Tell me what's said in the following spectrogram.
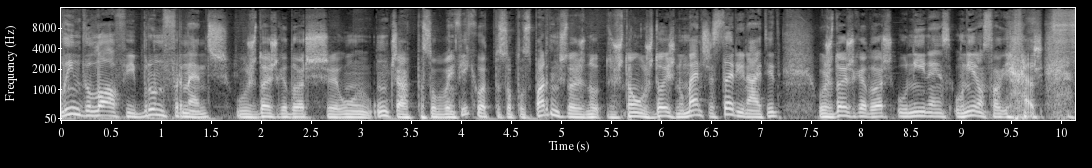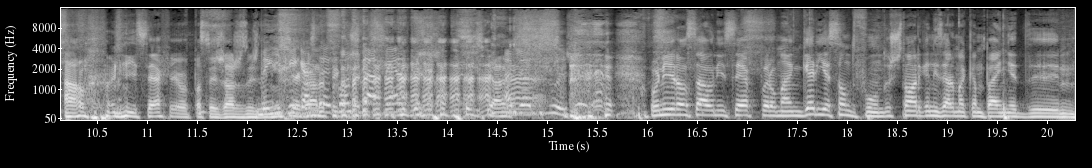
Lindelof e Bruno Fernandes, os dois jogadores, um, um que já passou pelo Benfica, o outro passou pelo Sporting, os dois no- estão os dois no Manchester United. Os dois jogadores unirem-se, uniram-se, aliás, ao Unicef. Eu passei Jorge Jesus de início, agora fico-. Uniram-se à Unicef para uma angariação de fundos. Estão a organizar uma campanha de.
